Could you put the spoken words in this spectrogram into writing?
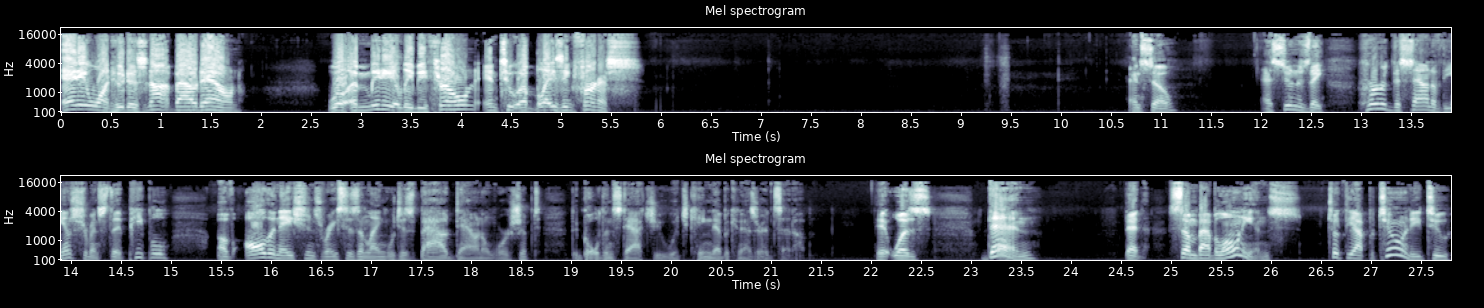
Anyone who does not bow down will immediately be thrown into a blazing furnace. And so, as soon as they heard the sound of the instruments, the people of all the nations, races, and languages bowed down and worshipped the golden statue which King Nebuchadnezzar had set up. It was then that some Babylonians took the opportunity to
